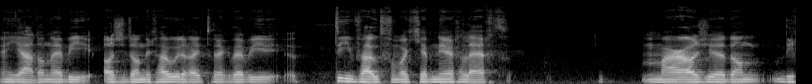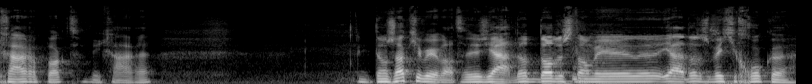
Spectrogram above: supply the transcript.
En ja, dan heb je, als je dan die gouden eruit trekt, dan heb je tienvoud van wat je hebt neergelegd. Maar als je dan die garen pakt, die garen, dan zak je weer wat. Dus ja, dat, dat is dan weer, eh, ja, dat is een beetje gokken.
